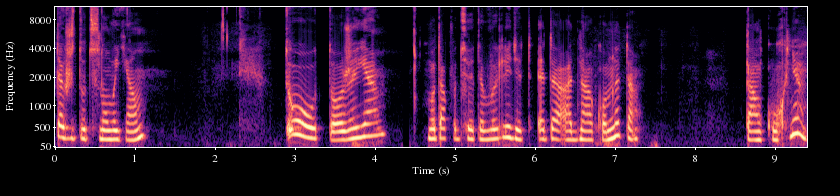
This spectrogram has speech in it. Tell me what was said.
Также тут снова я. Тут тоже я. Вот так вот все это выглядит. Это одна комната. Там кухня.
